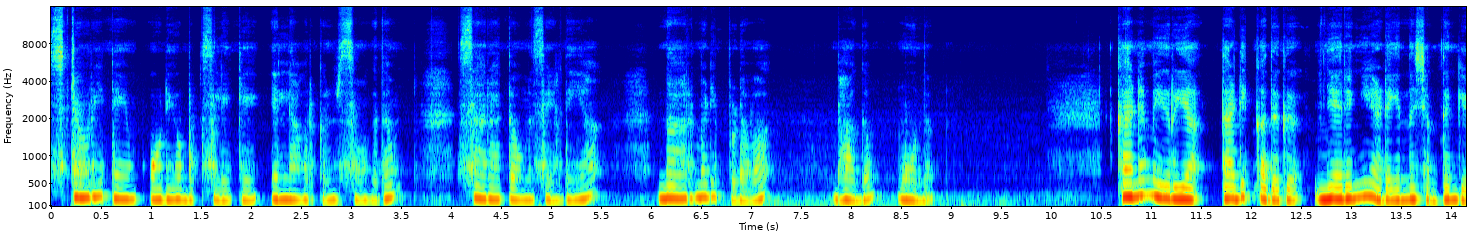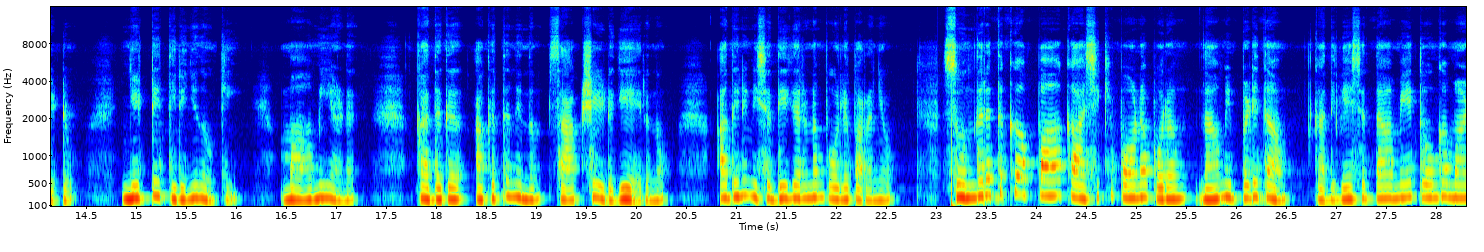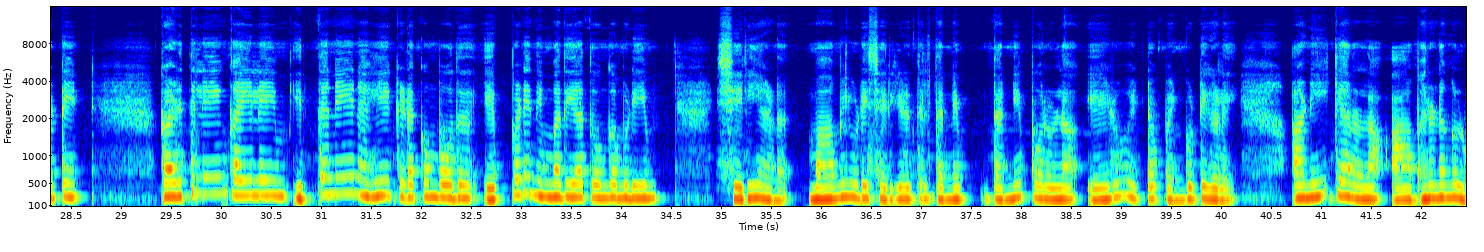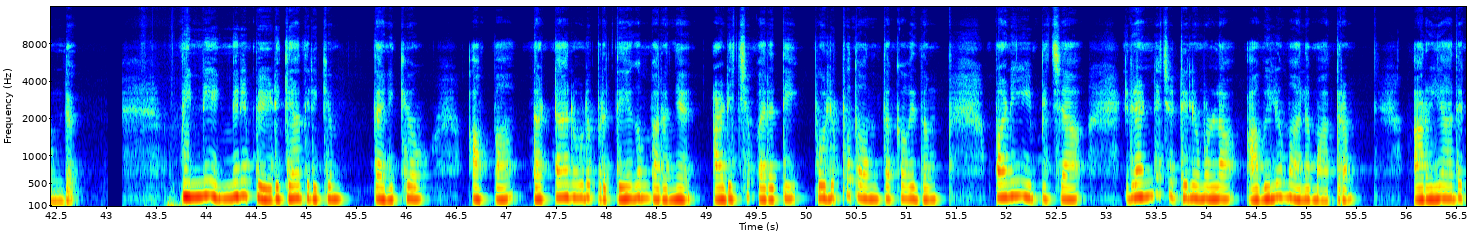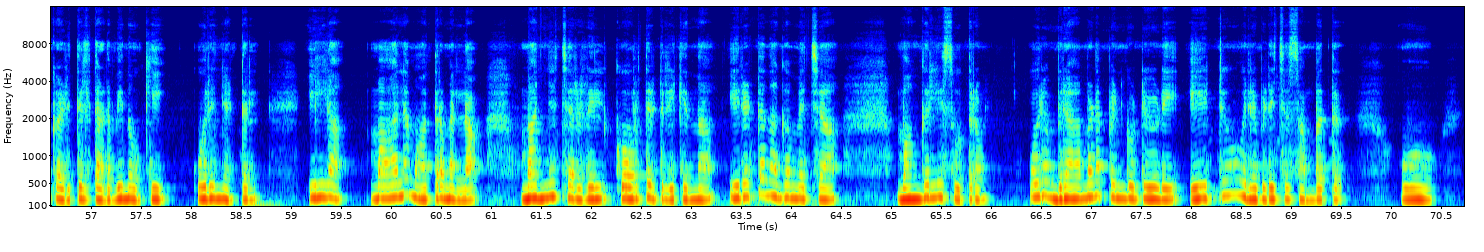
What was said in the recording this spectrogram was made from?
Story time audio ബുക്സിലേക്ക് എല്ലാവർക്കും സ്വാഗതം. Sara Thomas എഴുതിയ നാർമടിപ്പുടവ ഭാഗം മൂന്ന്. കനമേറിയ തടിക്കഥക് ഞെരങ്ങിയടയുന്ന ശബ്ദം കേട്ടു. ഞെട്ടി തിരിഞ്ഞു നോക്കി. മാമിയാണ്. കഥക് അകത്തു നിന്നും സാക്ഷിയിടുകയായിരുന്നു. അതിന് വിശദീകരണം പോലെ പറഞ്ഞു. സുന്ദരത്തുക്ക് അപ്പാ കാശിക്ക് പോണ പുറം നാം ഇപ്പടിതാം കതിവേശത്താമേ തൂങ്ക മാട്ടേൻ കഴുത്തിലെയും കയ്യിലെയും ഇത്തനെ നഹിയെ കിടക്കുമ്പോൾ എപ്പടി നിമ്മതിയാ തൂങ്ക മുടിയും? ശരിയാണ്. മാമിയുടെ ശരീരത്തിൽ തന്നെ തന്നെ പോലുള്ള ഏഴോ എട്ടോ പെൺകുട്ടികളെ അണിയിക്കാനുള്ള ആഭരണങ്ങളുണ്ട്. പിന്നെ എങ്ങനെ പേടിക്കാതിരിക്കും? തനിക്കോ? അപ്പ തട്ടാനോട് പ്രത്യേകം പറഞ്ഞ് അടിച്ചു പരത്തി പൊലിപ്പ് തോന്നത്തക്ക വിധം പണിയിപ്പിച്ച രണ്ട് ചുറ്റിലുമുള്ള അവിലുമാല മാത്രം. അറിയാതെ കഴുത്തിൽ തടവി നോക്കി ഒരു ഞെട്ടൽ ഇല്ല മാല മാത്രമല്ല. മഞ്ഞച്ചരടിൽ കോർത്തിട്ടിരിക്കുന്ന ഇരട്ട നഖം വെച്ച മംഗല്യസൂത്രം ഒരു ബ്രാഹ്മണ പെൺകുട്ടിയുടെ ഏറ്റവും വിലപിടിച്ച സമ്പത്ത്. ഓ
